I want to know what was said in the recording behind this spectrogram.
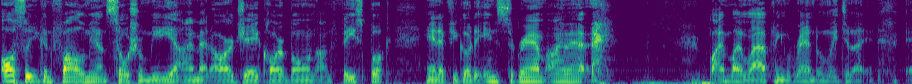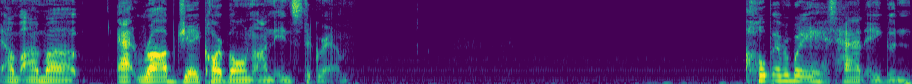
Also, you can follow me on social media. I'm at RJ Carbone on Facebook. And if you go to Instagram, I'm at. Why am I laughing randomly tonight? I'm, I'm uh, at Rob J Carbone on Instagram. I hope everybody has had a good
